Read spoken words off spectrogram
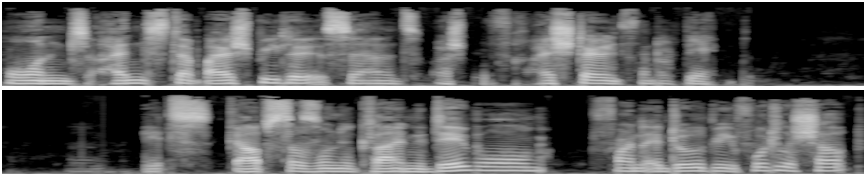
Und eines der Beispiele ist ja zum Beispiel Freistellen von Objekten. Jetzt gab es da so eine kleine Demo von Adobe Photoshop,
